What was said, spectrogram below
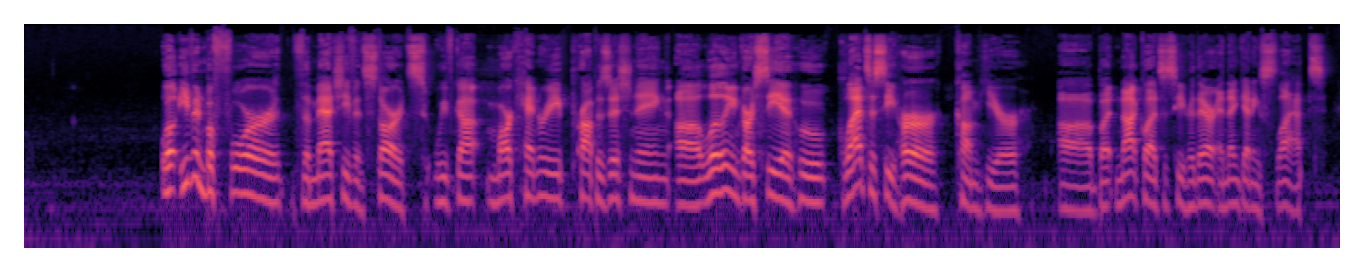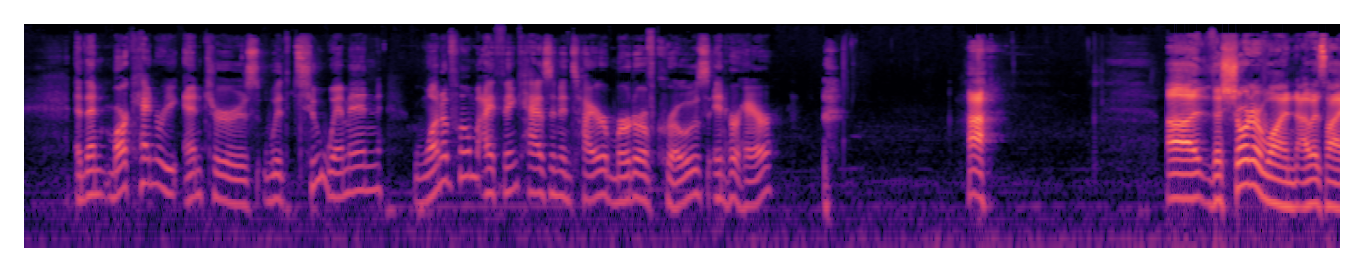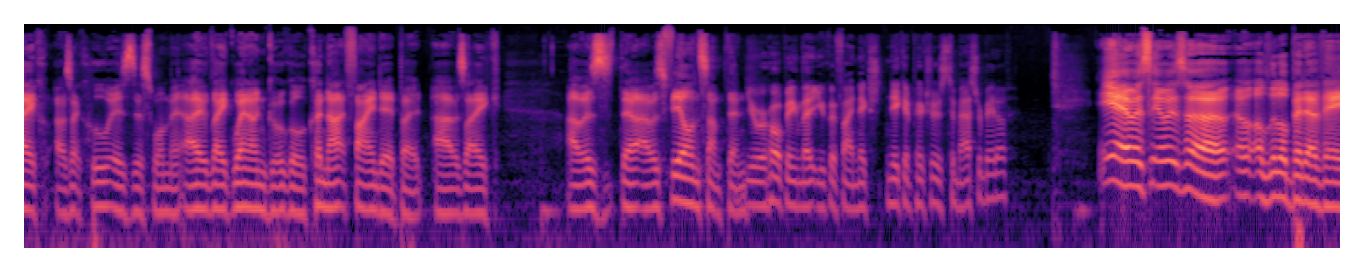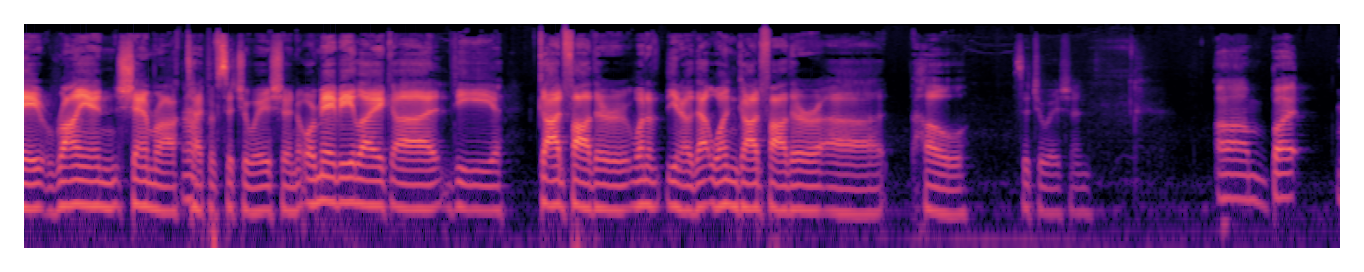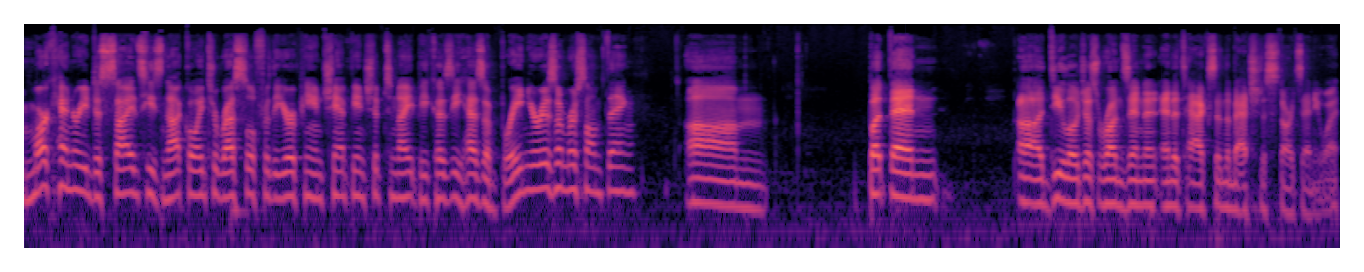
Well, even before the match even starts, we've got Mark Henry propositioning uh, Lillian Garcia, who glad to see her come here, uh, but not glad to see her there, and then getting slapped. And then Mark Henry enters with two women, one of whom I think has an entire murder of crows in her hair. Ha. Uh, the shorter one, I was like, I was like, who is this woman? I like went on Google, could not find it, but I was like, I was, I was feeling something. You were hoping that you could find naked pictures to masturbate of? Yeah, it was it was a a, a little bit of a Ryan Shamrock type of situation, or maybe like uh, the Godfather, one of you know that one Godfather uh, hoe situation. Um, but Mark Henry decides he's not going to wrestle for the European Championship tonight because he has a brainurism or something. Um, but then uh, D'Lo just runs in and, and attacks, and the match just starts anyway.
